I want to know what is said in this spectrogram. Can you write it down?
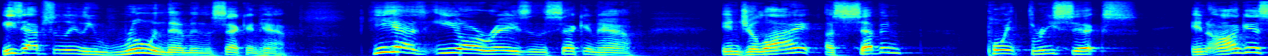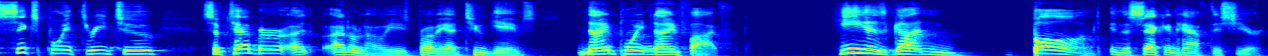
He's absolutely ruined them in the second half. He has ERAs in the second half. In July, a 7.36. In August, 6.32. September, I, I don't know, he's probably had two games. 9.95. He has gotten bombed in the second half this year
